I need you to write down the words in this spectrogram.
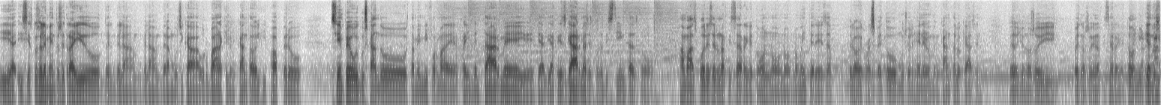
Y, y ciertos elementos he traído de, de la, de la- de la música urbana que me encanta, o del hip hop, pero siempre voy buscando también mi forma de reinventarme y de arriesgarme a hacer cosas distintas, ¿no? Jamás podré ser un artista de reggaetón, no, no, no me interesa, pero respeto mucho el género, me encanta lo que hacen, pero yo no soy, pues no soy un artista de reggaetón, ¿me entiendes?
